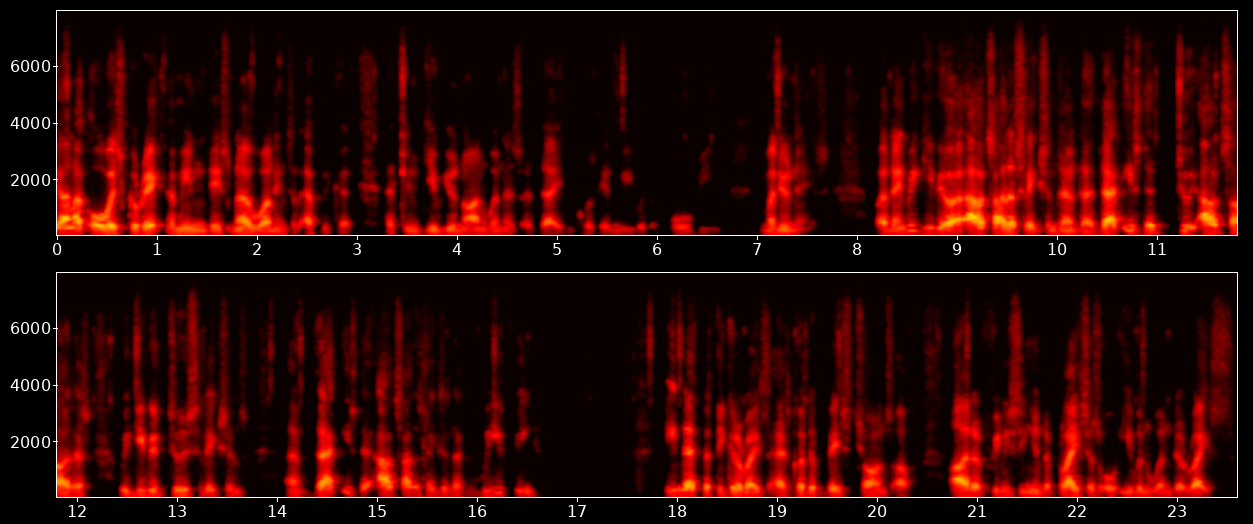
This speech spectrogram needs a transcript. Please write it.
We are not always correct. I mean, there's no one in South Africa that can give you nine winners a day because then we would have all been millionaires. But then we give you an outsider selection, and that, that is the two outsiders. We give you two selections, and that is the outsider selection that we think in that particular race has got the best chance of either finishing in the places or even win the race.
